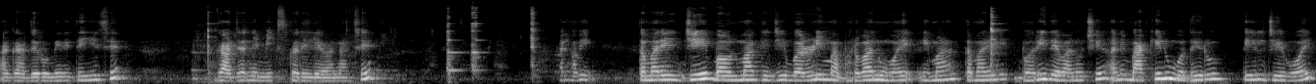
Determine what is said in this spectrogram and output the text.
આ ગાજર ઉમેરી દઈએ છીએ ગાજરને મિક્સ કરી લેવાના છે. અને હવે તમારે જે બાઉલમાં કે જે બરણીમાં ભરવાનું હોય, એમાં તમારે ભરી દેવાનું છે અને બાકીનું વધેરું તેલ જે હોય,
